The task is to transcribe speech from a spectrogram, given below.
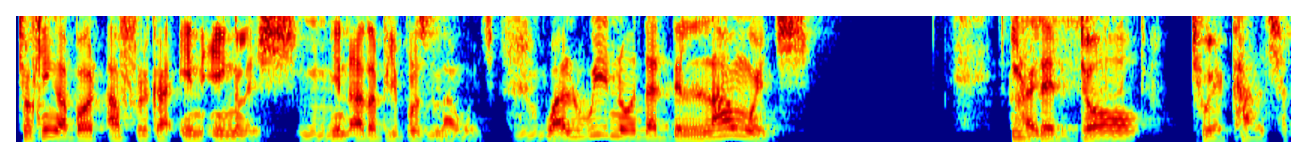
talking about Africa in English, mm. in other people's mm. language. Mm. While we know that the language is a door to a culture.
